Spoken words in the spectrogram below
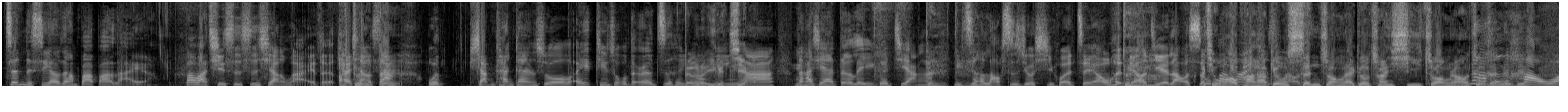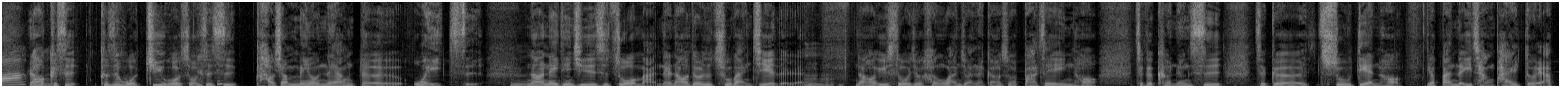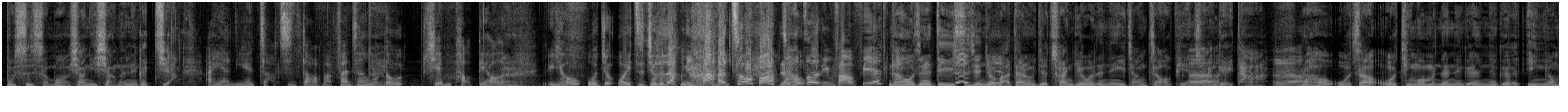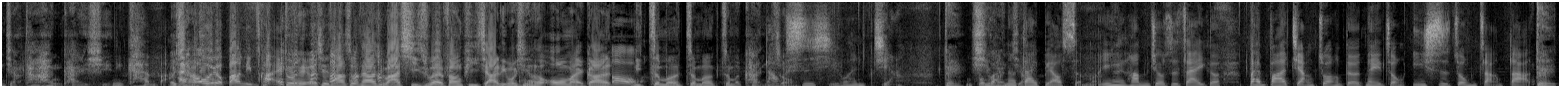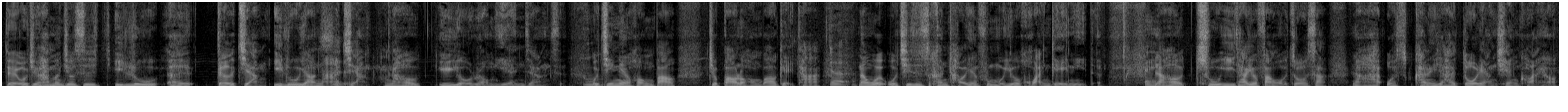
真的是要让爸爸来啊！爸爸其实是想来的，他想上，我想看看说，哎，听说我的儿子很有名啊，那他现在得了一个奖啊，你知道老师就喜欢这样，我很了解老师，而且我好怕他给我盛装来，给我穿西装，然后坐在那边，好啊。然后可是可是我据我所知是。好像没有那样的位置，那那天其实是坐满的，然后都是出版界的人，嗯。然后于是我就很婉转的跟他说：“把这一印哈，这个可能是这个书店哈要办的一场派对啊，不是什么像你想的那个奖。”哎呀，你也早知道嘛，反正我都先跑掉了，以后我就位置就让你爸坐，然后坐你旁边。然后我真的第一时间就把淡如姐传给我的那一张照片传给他，嗯。然后我知道我听我们的那个那个应用讲，他很开心。看吧，还好我有帮你拍。对，而且他说他要去把它洗出来放皮夹里。我心想说，Oh my God，你这么这么这么看重。老师喜欢讲，对，不管那代表什么，因为他们就是在一个颁发奖状的那种仪式中长大的。对对，我觉得他们就是一路呃得奖，一路要拿奖，然后与有荣焉这样子。我今年红包就包了红包给他。嗯，那我我其实是很讨厌父母又还给你的。然后初一他又放我桌上，然后还我看了一下还多两千块哈，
